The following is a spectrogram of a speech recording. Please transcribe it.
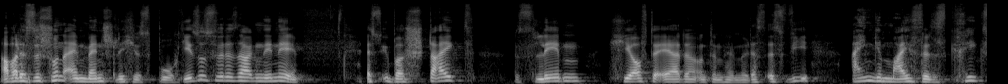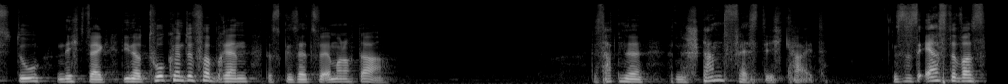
aber das ist schon ein menschliches Buch. Jesus würde sagen, nee, nee, es übersteigt das Leben hier auf der Erde und im Himmel. Das ist wie eingemeißelt, das kriegst du nicht weg. Die Natur könnte verbrennen, das Gesetz wäre immer noch da. Das hat eine, eine Standfestigkeit. Das ist das Erste, was,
